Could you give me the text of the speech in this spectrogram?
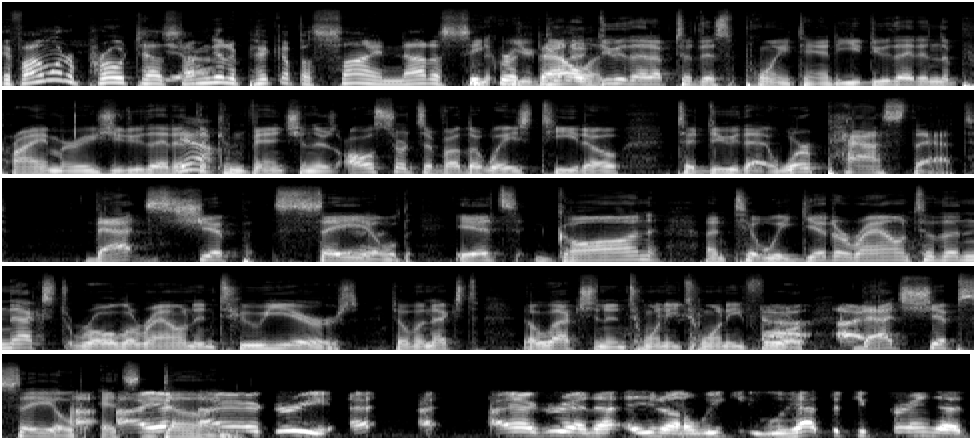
if I want to protest, I'm going to pick up a sign, not a secret You're ballot. going to do that up to this point, Andy. You do that in the primaries. You do that at Yeah. the convention. There's all sorts of other ways, Tito, to do that. We're past that. That ship sailed. It's gone until we get around to the next roll around in two years, till the next election in 2024. that ship sailed. It's I, done. I agree. I, I, I agree, and uh, you know, we we have to keep praying that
